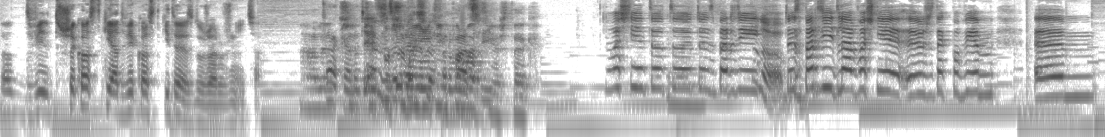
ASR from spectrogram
No, dwie, trzy kostki, a dwie kostki to jest duża różnica. Ale Tak, ale to jest tej informacji. aż tak. No właśnie, to, to, to jest bardziej. No. To jest bardziej dla właśnie, e, że tak powiem. em, u-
